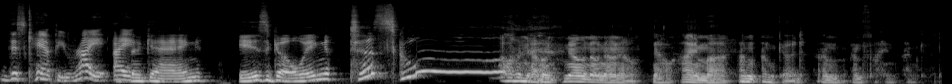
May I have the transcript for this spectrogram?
this can't be right i the gang is going to school. Oh no, no, no, no, no, no. I'm uh, I'm I'm good. I'm I'm fine. I'm good.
